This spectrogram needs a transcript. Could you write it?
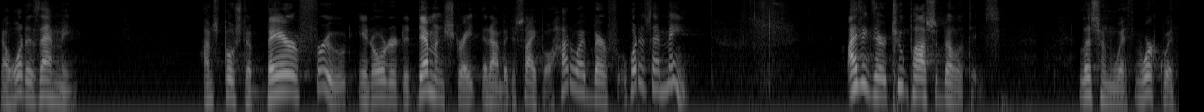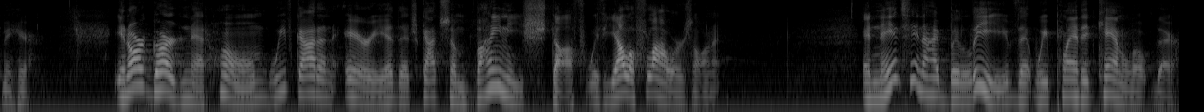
Now, what does that mean? I'm supposed to bear fruit in order to demonstrate that I'm a disciple. How do I bear fruit? What does that mean? I think there are two possibilities. Listen with, work with me here. In our garden at home, we've got an area that's got some viney stuff with yellow flowers on it. And Nancy and I believe that we planted cantaloupe there.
